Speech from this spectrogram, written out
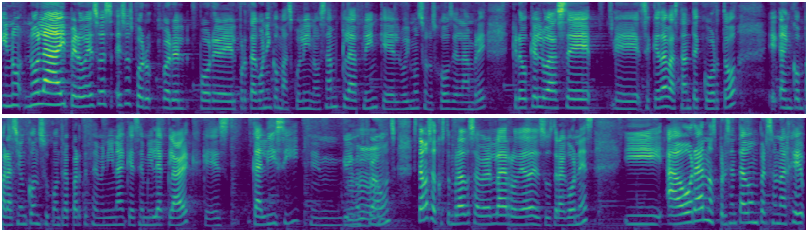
y no, no la hay, pero eso es, eso es por, por el, por el protagónico masculino. Sam Claflin, que lo vimos en los Juegos del Hambre, creo que lo hace, eh, se queda bastante corto eh, en comparación con su contraparte femenina, que es Emilia Clarke, que es Khaleesi en Game of. Thrones. Estamos acostumbrados a verla rodeada de sus dragones y ahora nos presenta un personaje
